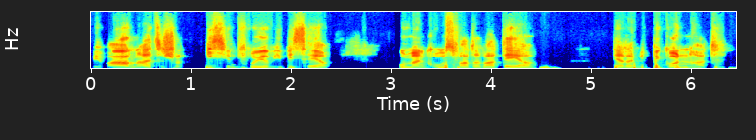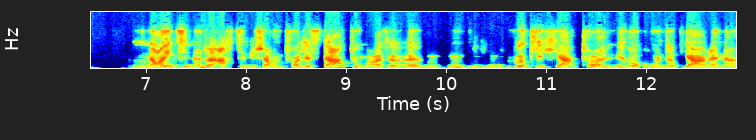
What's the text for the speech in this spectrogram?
Wir waren also schon ein bisschen früher wie bisher und mein Großvater war der, der damit begonnen hat. 1918 ist ja ein tolles Datum, also ähm, wirklich, ja, toll, über 100 Jahre, ne?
